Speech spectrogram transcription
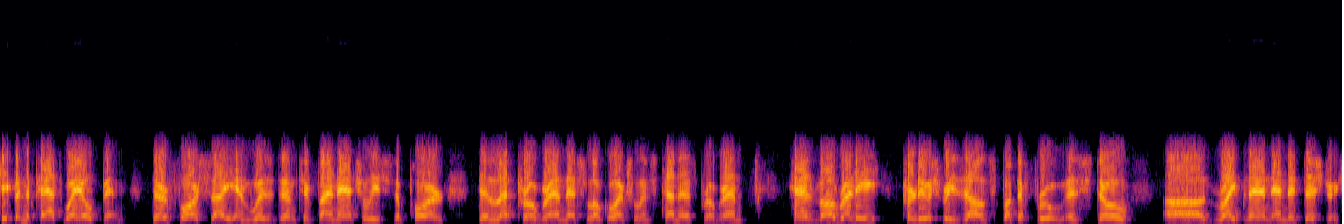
keeping the pathway open. Their foresight and wisdom to financially support the LET program, that's Local Excellence Tennis Program, has already produced results, but the fruit is still uh, ripening, and the district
